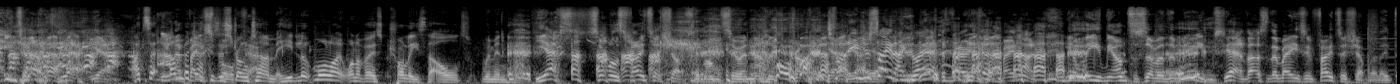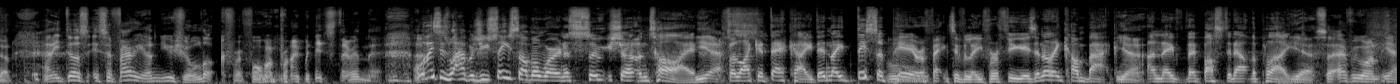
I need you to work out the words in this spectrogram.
he does. Yeah, yeah. I'd say And a lumberjack is a strong cap. term. He'd look more like one of those trolleys that old women have. Yes, someone's photoshopped him onto a nana's oh, trolley. That's funny you should say that, Glenn. Yeah, very good, very nice. You'll lead me on to some of the memes. Yeah, that's an amazing Photoshop that they've done. And he does, it's a very unusual look for a former Prime Minister, isn't it? Well, this is what happens. You see someone wearing a suit, shirt, and tie Yes. for like a decade, then they disappear effectively for a few years, and then they come back, Yeah. and they've they've busted out the play. Yeah, so everyone, yeah,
